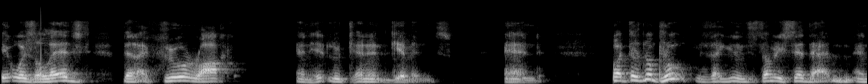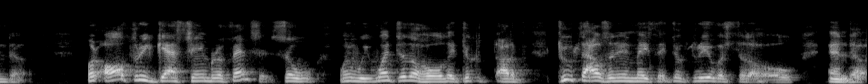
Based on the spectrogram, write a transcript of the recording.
It was alleged that I threw a rock and hit Lieutenant Givens, and but there's no proof. Like somebody said that, and, and uh, but all three gas chamber offenses. So when we went to the hole, they took out of 2,000 inmates, they took three of us to the hole, and uh,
